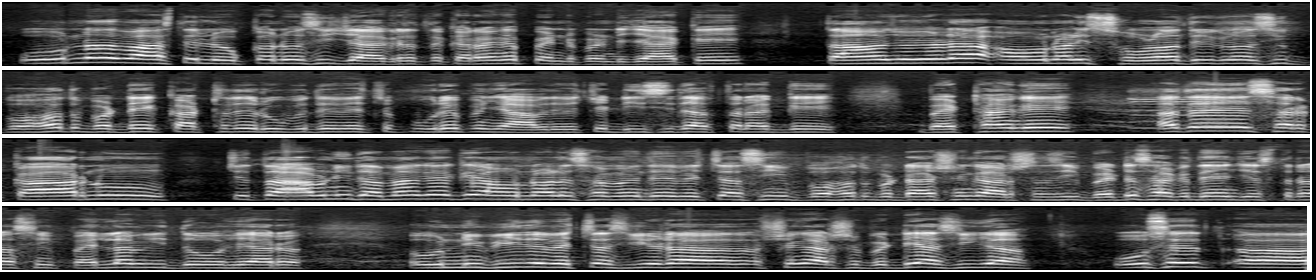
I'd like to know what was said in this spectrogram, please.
ਉਹਨਾਂ ਵਾਸਤੇ ਲੋਕਾਂ ਨੂੰ ਅਸੀਂ ਜਾਗਰਤ ਕਰਾਂਗੇ ਪਿੰਡ-ਪਿੰਡ ਜਾ ਕੇ। ਤਾਂ ਜੋ ਜਿਹੜਾ ਆਉਣ ਵਾਲੀ 16 ਤਰੀਕ ਨੂੰ ਅਸੀਂ ਬਹੁਤ ਵੱਡੇ ਇਕੱਠ ਦੇ ਰੂਪ ਦੇ ਵਿੱਚ ਪੂਰੇ ਪੰਜਾਬ ਦੇ ਵਿੱਚ ਡੀਸੀ ਦਫ਼ਤਰ ਅੱਗੇ ਬੈਠਾਂਗੇ ਅਤੇ ਸਰਕਾਰ ਨੂੰ ਚੇਤਾਵਨੀ ਦਵਾਂਗੇ ਕਿ ਆਉਣ ਵਾਲੇ ਸਮੇਂ ਦੇ ਵਿੱਚ ਅਸੀਂ ਬਹੁਤ ਵੱਡਾ ਸੰਘਰਸ਼ ਅਸੀਂ ਵਿੱਢ ਸਕਦੇ ਹਾਂ। ਜਿਸ ਤਰ੍ਹਾਂ ਅਸੀਂ ਪਹਿਲਾਂ ਵੀ 2019-20 ਦੇ ਵਿੱਚ ਅਸੀਂ ਜਿਹੜਾ ਸੰਘਰਸ਼ ਵਿੱਢਿਆ ਸੀਗਾ ਉਸੇ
